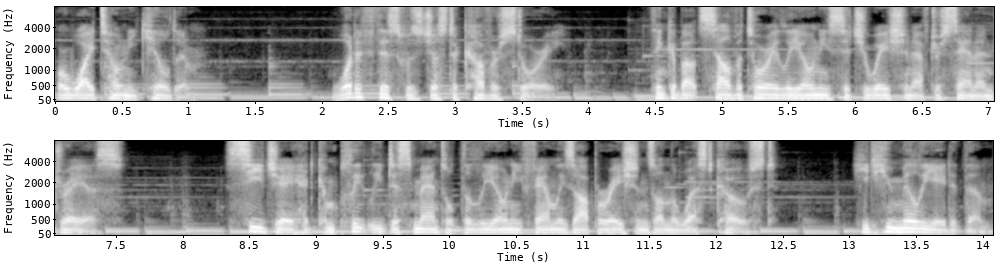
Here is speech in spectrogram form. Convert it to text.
or why Tony killed him. What if this was just a cover story? Think about Salvatore Leone's situation after San Andreas. CJ had completely dismantled the Leone family's operations on the West Coast. He'd humiliated them,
